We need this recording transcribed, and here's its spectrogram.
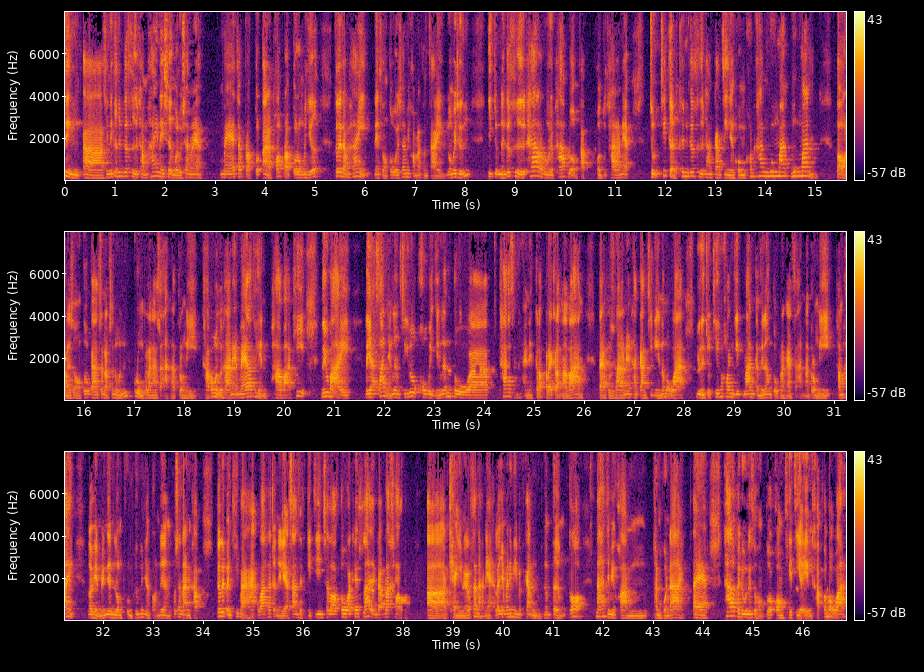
สิ่งอ่าสิ่งที่เกิดขึ้นก็คือทำให้ในเชิง valuation เนี่ยแม้จะปรับตัวอ่าเพราะปรับตัวลงมาเยอะ ก็เลยทำให้ในสองตัว valuation มีความน่าสนใจ รวมไปถึงอีกจุดหนึ่งก็คือ ถ้าเราดูในภาพรวมครับผลสุดท้ายแล้วเนี่ยจุดที่เกิดขึ้นก็คือทางการจีนยังคงค่อนข้างมุ่งมั่นมุ่งมั่น ต่อในส่วนของตัวการสนับสนุนกลุ่มพลังงานสะอาดนะตรงนี้ครับเพราะผลสุดท้ายเนี่ยแม้เราจะเห็นภาวะที่นโยบาย ระยะสั้นอย่างเรื่องซีโร่โควิดอย่างเรื่องตัวค่าอสังหาเนี่ยกลับไปกลับมาบ้าง แต่ผลสุดท้ายแล้วเนี่ยทางการจีนเองต้องบอกว่าอยู่ในจุดที่ค่อนข้างยึดมั่นกับในเรื่องของตัวพลังงานสะอาดนะตรงนี้ทำให้เราเห็นเป็นเงินลงทุนเพิ่มขึ้นอย่างต่อเนื่องเพราะฉะนั้นครับก็เลยเป็นที่มาว่าถ้าเกิดในระยะสั้นเศรษฐกิจจีนชะลอตัวเทสลายังรับราคาแข่งอยู่ในลักษณะเนี้ยแล้วยังไม่ได้มีมาตรการอื่นเพิ่มเติม ก็น่าจะมีความพันผวนได้ แต่ถ้าเราไปดูในส่วนของตัวกอง KGN ครับก็บอกว่า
